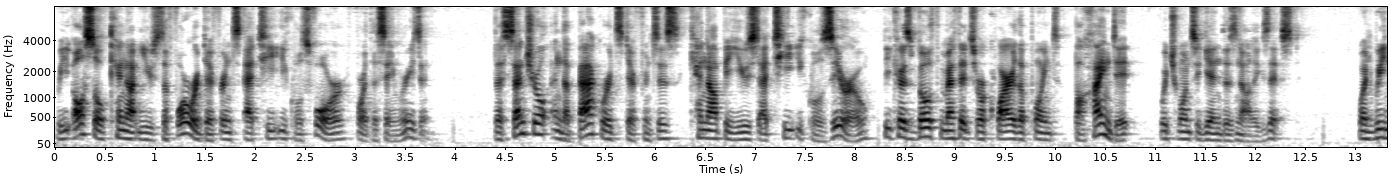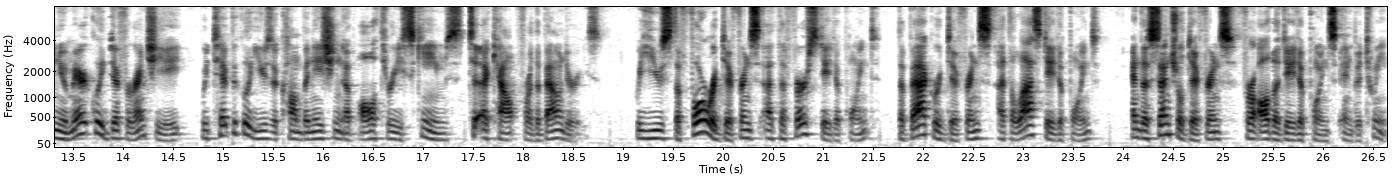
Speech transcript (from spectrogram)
We also cannot use the forward difference at t equals 4 for the same reason. The central and the backwards differences cannot be used at t equals 0 because both methods require the point behind it, which once again does not exist. When we numerically differentiate, we typically use a combination of all three schemes to account for the boundaries. We use the forward difference at the first data point, the backward difference at the last data point, and the central difference for all the data points in between.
